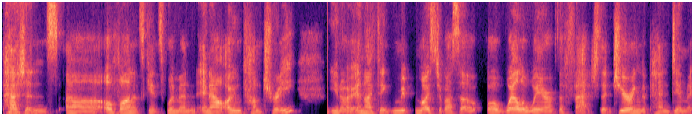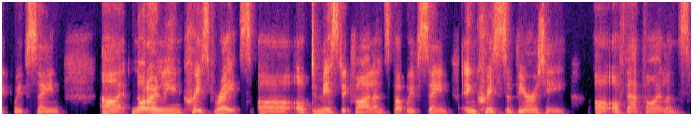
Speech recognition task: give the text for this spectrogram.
patterns uh, of violence against women in our own country. You know, and I think m- most of us are, are well aware of the fact that during the pandemic, we've seen uh, not only increased rates uh, of domestic violence, but we've seen increased severity uh, of that violence.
